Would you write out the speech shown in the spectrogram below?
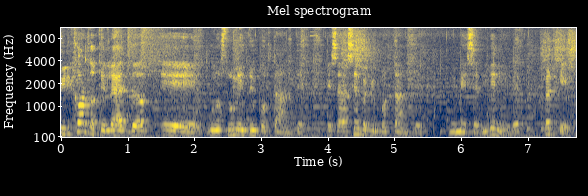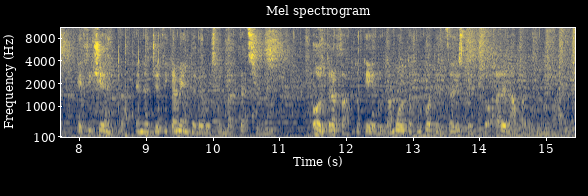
Vi ricordo che LED è uno strumento importante e sarà sempre più importante nei mesi a divenire perché efficienta energeticamente le vostre imbarcazioni, oltre al fatto che eroga molta più potenza rispetto alle lampade rinnovabili.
